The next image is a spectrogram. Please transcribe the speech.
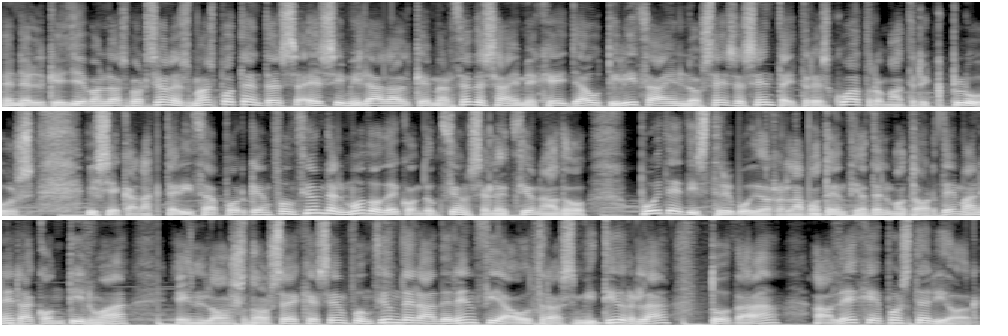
en el que llevan las versiones más potentes es similar al que Mercedes AMG ya utiliza en los E63 4 Matrix Plus y se caracteriza porque en función del modo de conducción seleccionado puede distribuir la potencia del motor de manera continua en los dos ejes en función de la adherencia o transmitirla toda al eje posterior.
